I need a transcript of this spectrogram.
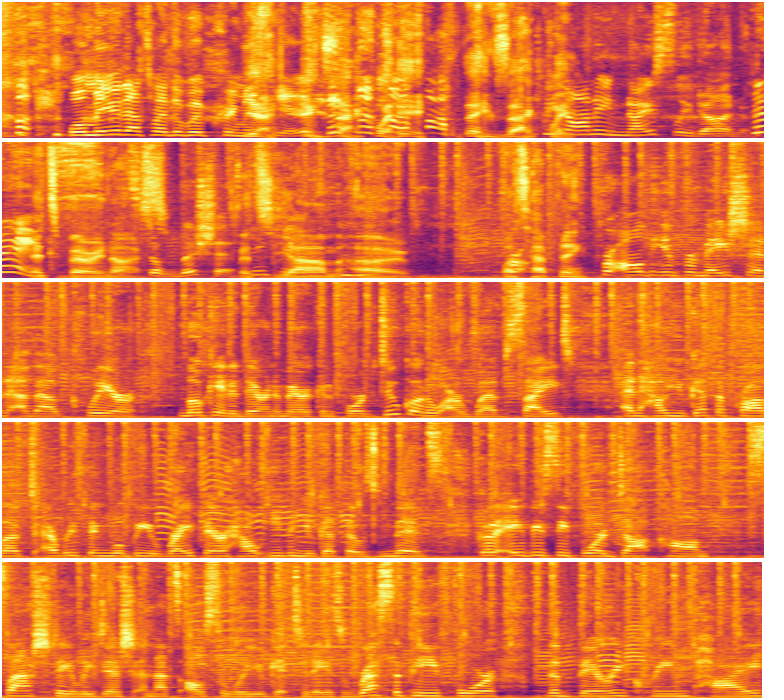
well, maybe that's why the whipped cream is yeah, here. exactly, exactly. Biani, nicely done. Thanks. It's very nice. That's delicious. It's Thank you. What's for, happening? For all the information about Xlear, located there in American Fork, do go to our website and how you get the product. Everything will be right there, how even you get those mints. Go to abc4.com slash daily dish and that's also where you get today's recipe for the berry cream pie.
